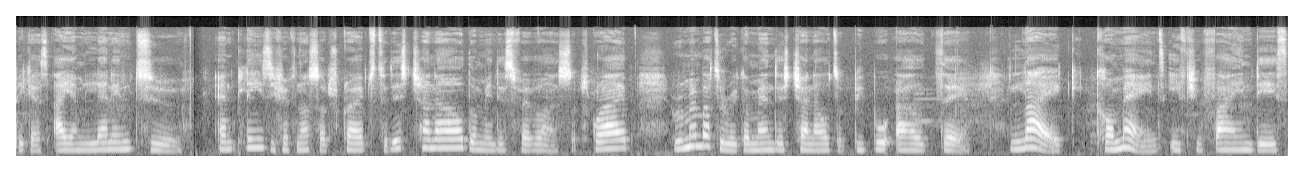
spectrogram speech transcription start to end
because I am learning too. And please, if you've not subscribed to this channel, do me this favor and subscribe. Remember to recommend this channel to people out there. Like, comment if you find this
